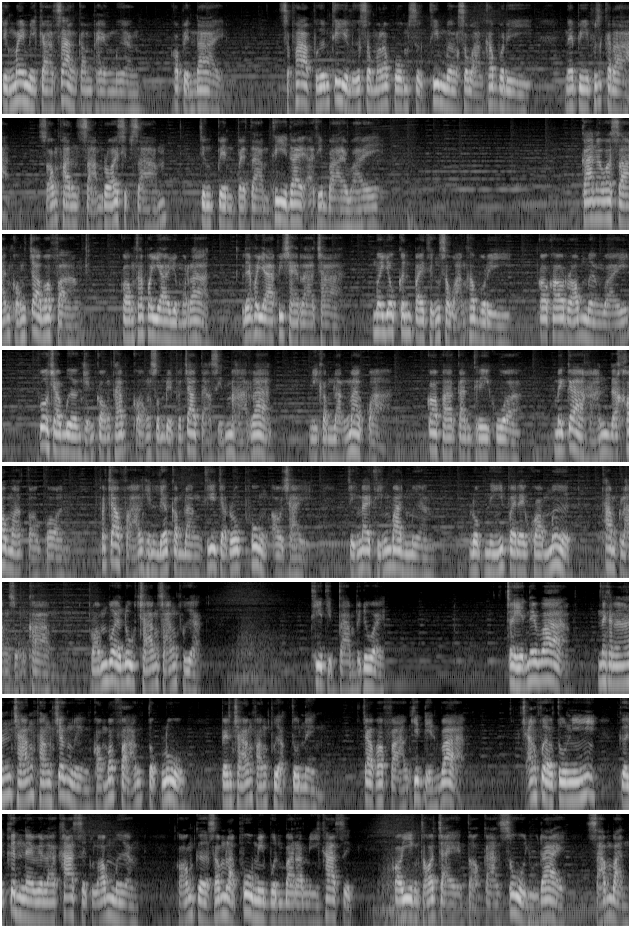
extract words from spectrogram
จึงไม่มีการสร้างกำแพงเมืองก็เป็นได้ สภาพพื้นที่หรือสมรภูมิศึกที่เมืองสว่างคบุรี ในปีพุทธศักราช 2313 จึงเป็นไปตามที่ได้อธิบายไว้ การอวสานของเจ้าพระฝาง กองทัพพญายมราช และพญาพิชัยราชา เมื่อยกขึ้นไปถึงสว่างขบุรี ก็เข้าร้อมเมืองไว้ พวกชาวเมืองเห็นกองทัพของสมเด็จพระเจ้าตากสินมหาราช มีกำลังมากกว่า ก็พากันทรีครัว ไม่กล้าหาญเข้ามาต่อกรพระเจ้าฝางเห็นเหลือกำลังที่จะรบพุ่งเอาชัย จึงได้ทิ้งบ้านเมือง หลบหนีไปในความมืด ท่ามกลางสงคราม ร้อมด้วยลูกช้างสางเผือก ที่ติดตามไปด้วย จะเห็นได้ว่าในขณะนั้นช้างพังเชือกหนึ่งของพระฝางตกลูก เป็นช้างพังเผือกตัวหนึ่ง เจ้าพระฝางคิดเห็นว่า ช้างเผือกตัวนี้เกิดขึ้นในเวลาฆ่าศึกล้อมเมือง ของเกิดสำหรับผู้มีบุญบารมีฆ่าศึก ก็ยิ่งท้อใจต่อการสู้อยู่ได้สามวัน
